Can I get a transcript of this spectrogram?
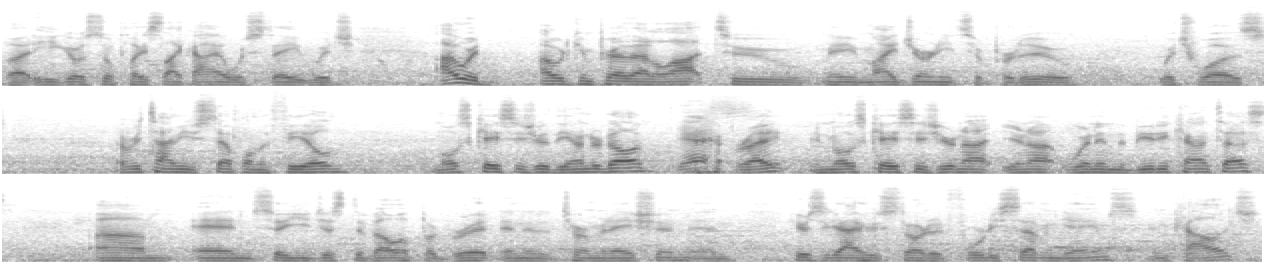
But he goes to a place like Iowa State, which I would I would compare that a lot to maybe my journey to Purdue, which was every time you step on the field, most cases you're the underdog, Yes. right? In most cases you're not you're not winning the beauty contest. Um, and so you just develop a grit and a determination. And here's a guy who started 47 games in college.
